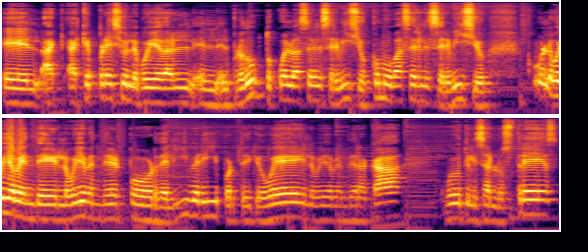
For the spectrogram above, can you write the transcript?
el, a, qué precio le voy a dar el, producto, cuál va a ser el servicio, cómo va a ser el servicio, cómo le voy a vender, lo voy a vender por delivery, por takeaway, le voy a vender acá, voy a utilizar los tres,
